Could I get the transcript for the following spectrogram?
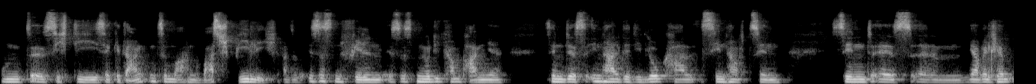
und äh, sich diese Gedanken zu machen, was spiele ich? Also ist es ein Film? Ist es nur die Kampagne? Sind es Inhalte, die lokal sinnhaft sind? Sind es, ähm, ja, welche,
